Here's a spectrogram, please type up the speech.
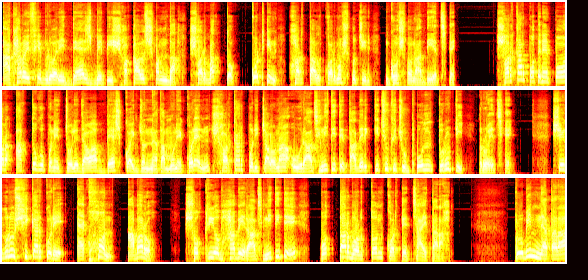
আঠারোই ফেব্রুয়ারি দেশব্যাপী সকাল সন্ধ্যা সর্বাত্মক কঠিন হরতাল কর্মসূচির ঘোষণা দিয়েছে। সরকার পতনের পর আত্মগোপনে চলে যাওয়া বেশ কয়েকজন নেতা মনে করেন, সরকার পরিচালনা ও রাজনীতিতে তাদের কিছু কিছু ভুল ত্রুটি রয়েছে। সেগুলো স্বীকার করে এখন আবারও সক্রিয়ভাবে রাজনীতিতে প্রত্যাবর্তন করতে চায় তারা। প্রবীণ নেতারা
